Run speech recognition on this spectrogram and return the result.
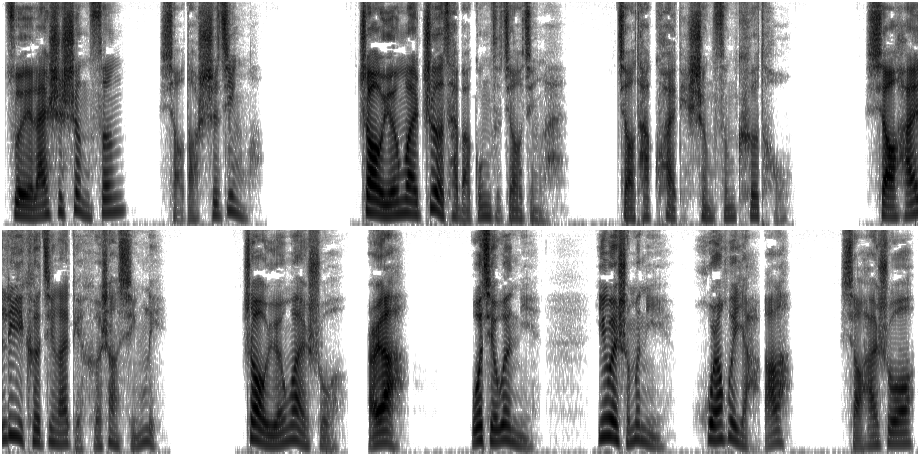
嘴来是圣僧，小道失敬了。赵员外这才把公子叫进来，叫他快给圣僧磕头。小孩立刻进来给和尚行礼。赵员外说：“儿呀，我且问你，因为什么你忽然会哑巴了？”小孩说：“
